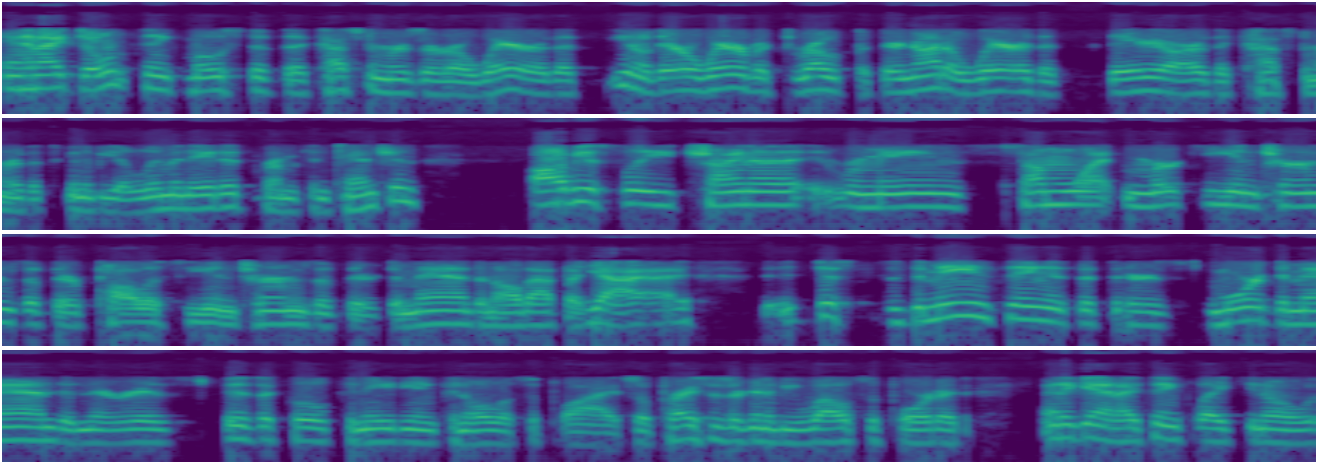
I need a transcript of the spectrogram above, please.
And I don't think most of the customers are aware that, you know, they're aware of a drought, but they're not aware that they are the customer that's going to be eliminated from contention. Obviously, China remains somewhat murky in terms of their policy, in terms of their demand and all that. But yeah, I, just the main thing is that there's more demand and there is physical Canadian canola supply. So prices are going to be well supported. And again, I think like, you know,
